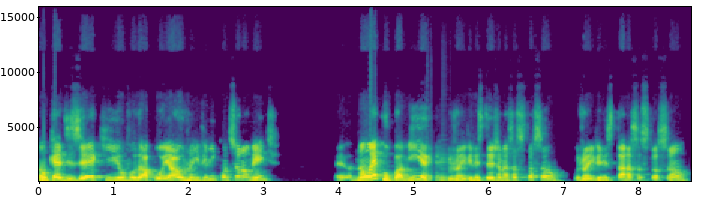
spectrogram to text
não quer dizer que eu vou apoiar o Joinville incondicionalmente. Não é culpa minha que o Joinville esteja nessa situação. O Joinville está nessa situação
